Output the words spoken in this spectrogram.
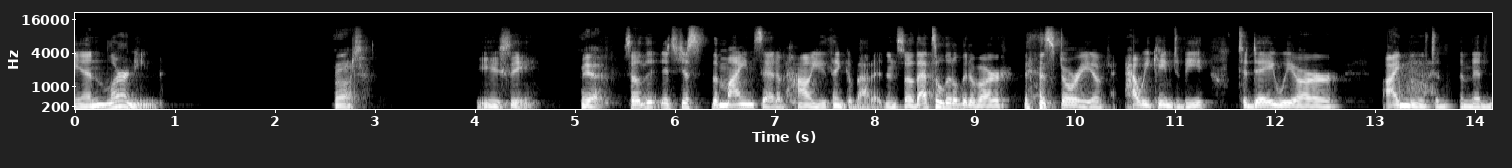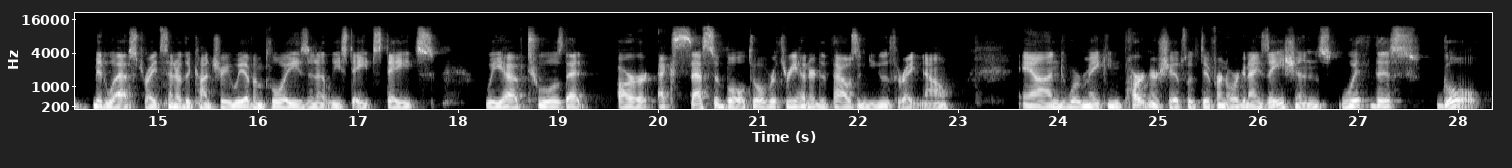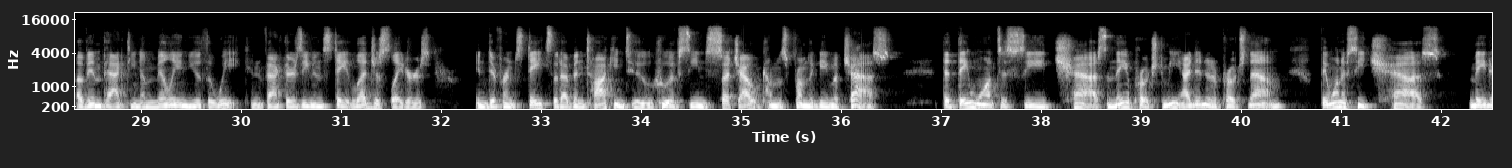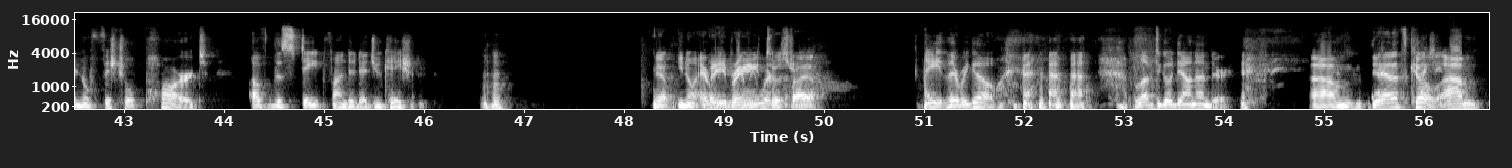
in learning. Right. You see. Yeah. So th- it's just the mindset of how you think about it. And so that's a little bit of our story of how we came to be. Today we are I moved to the mid Midwest, right center of the country. We have employees in at least 8 states. We have tools that are accessible to over 300,000 youth right now. And we're making partnerships with different organizations with this goal of impacting a million youth a week. In fact, there's even state legislators in different states that I've been talking to who have seen such outcomes from the game of chess that they want to see chess. And they approached me, I didn't approach them. They want to see chess made an official part of the state funded education. Mm-hmm. Yeah. You know, every, are you bringing it to Australia? Hey, there we go. Love to go down under. um, yeah, that's cool. Actually, um,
